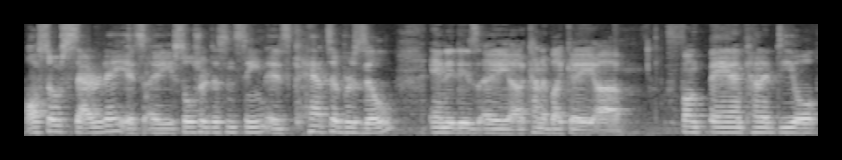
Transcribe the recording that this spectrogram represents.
Also, Saturday, it's a social distancing, is Canta Brazil, and it is a uh, kind of like a uh, funk band kind of deal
